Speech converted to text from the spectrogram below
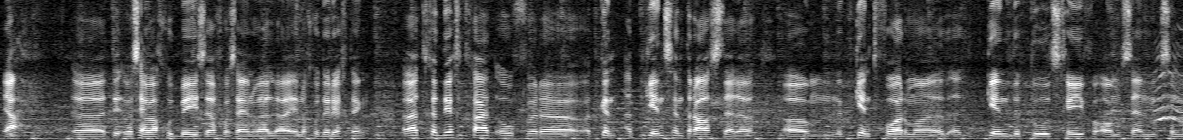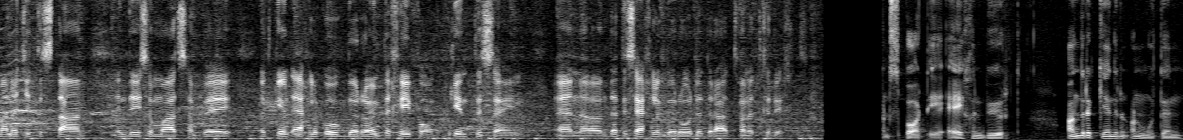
ja, we zijn wel goed bezig, we zijn wel uh, in een goede richting. Het gedicht gaat over het kind, het, kind, centraal stellen, um, het kind vormen, het kind de tools geven om zijn, zijn mannetje te staan in deze maatschappij. Het kind eigenlijk ook de ruimte geven om kind te zijn. En dat is eigenlijk de rode draad van het gedicht. Sport in je eigen buurt, andere kinderen ontmoeten,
